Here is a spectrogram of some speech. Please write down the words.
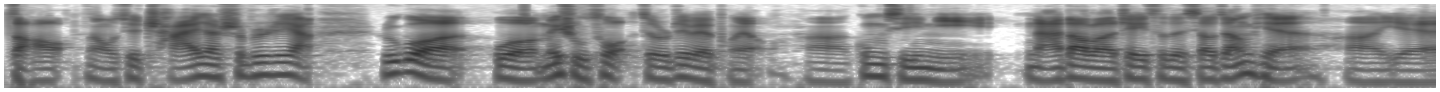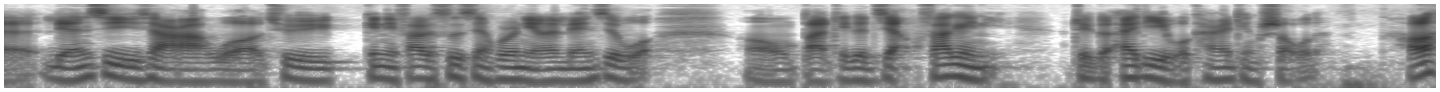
早，那我去查一下是不是这样。如果我没数错，就是这位朋友啊，恭喜你拿到了这一次的小奖品啊，也联系一下啊，我去给你发个私信，或者你来联系我，哦，我把这个奖发给你。这个 ID 我看着也挺熟的。好了，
